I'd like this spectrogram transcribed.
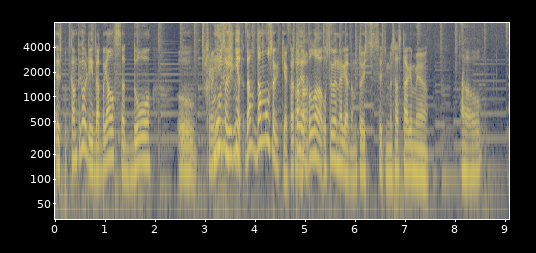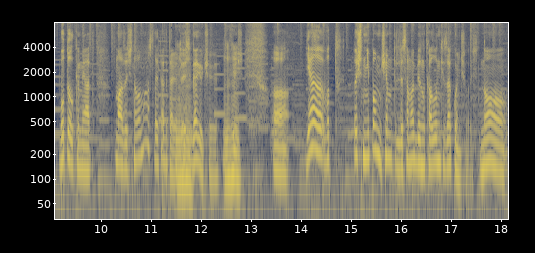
из-под контроля и добрался до э, мусор... Нет, до, до мусорки, которая Ага. была устроена рядом, то есть с этими со старыми э, бутылками от смазочного масла и так далее, то есть горючая Мгм. вещь. А, я вот точно не помню, чем это для самой бензоколонки закончилось, но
